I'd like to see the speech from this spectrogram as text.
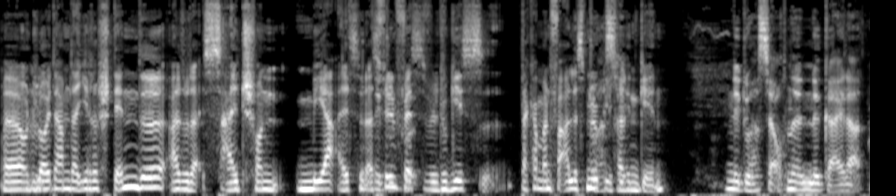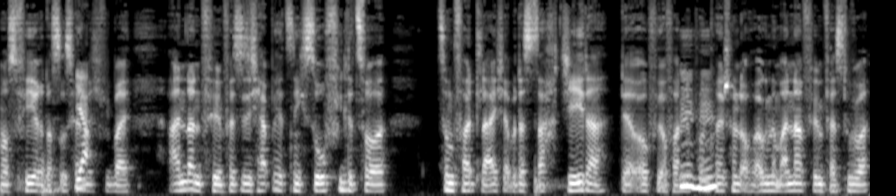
äh, und Mhm. Leute haben da ihre Stände. Also da ist halt schon mehr als nur das Nee, Filmfestival. Du gehst, da kann man für alles Mögliche halt- hingehen. Nee, du hast ja auch eine, eine geile Atmosphäre. Das ist ja, Ja. nicht wie bei anderen Filmfestivals. Ich habe jetzt nicht so viele zur, zum Vergleich, aber das sagt jeder, der irgendwie auf einer Mhm. Convention oder auf irgendeinem anderen Filmfestival war.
